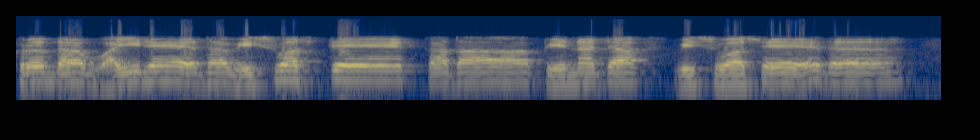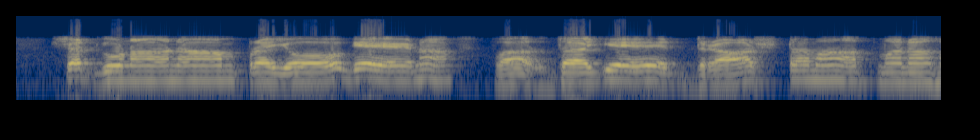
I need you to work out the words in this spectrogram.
कृतवैरेधविश्वस्ते कदापि न च विश्वसेद। षड्गुणानां प्रयोगेण वर्धयेद्राष्टमात्मनः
